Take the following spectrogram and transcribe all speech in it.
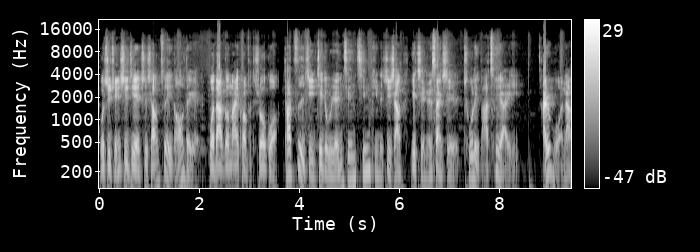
我是全世界智商最高的人。我大哥 Mycroft 说过，他自己这种人间精品的智商，也只能算是出类拔萃而已。而我呢，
